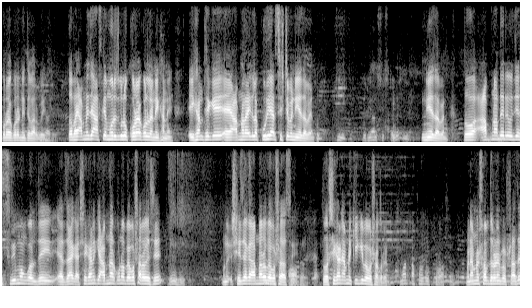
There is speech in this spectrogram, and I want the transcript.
ক্রয় করে নিতে পারবে। তো ভাই আপনি যে আজকে মরিচগুলো ক্রয় করলেন এখানে এখান থেকে আপনারা এগুলো কুরিয়ার সিস্টেমে নিয়ে যাবেন? নিয়ে যাবেন। তো আপনাদের ওই যে শ্রীমঙ্গল যে জায়গা সেখানে কি আপনার কোনো ব্যবসা রয়েছে? মানে সেই জায়গায় আপনারও ব্যবসা আছে? তো সেখানে আপনি কি কি ব্যবসা করেন? আমার কাপড় দোকান আছে। মানে আপনার সব ধরনের ব্যবসা আছে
